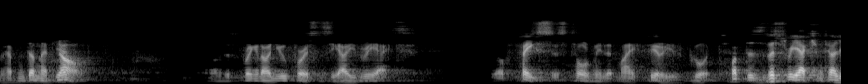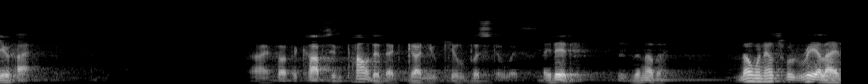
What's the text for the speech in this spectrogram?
You haven't done that yet. No. I wanted to bring it on you first and see how you'd react. Your face has told me that my theory is good. What does this reaction tell you? I, I thought the cops impounded that gun you killed Blister with. They did. This is another. No one else will realize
